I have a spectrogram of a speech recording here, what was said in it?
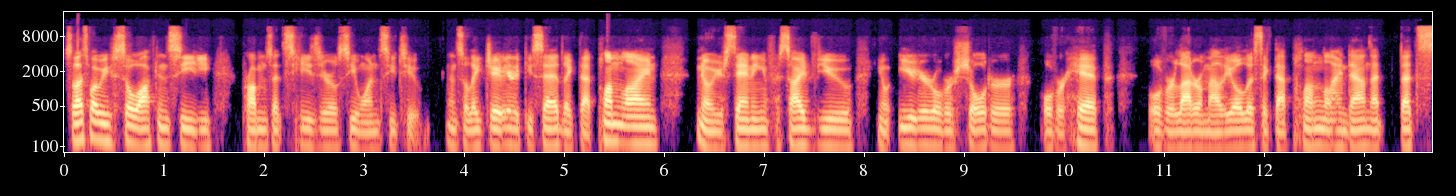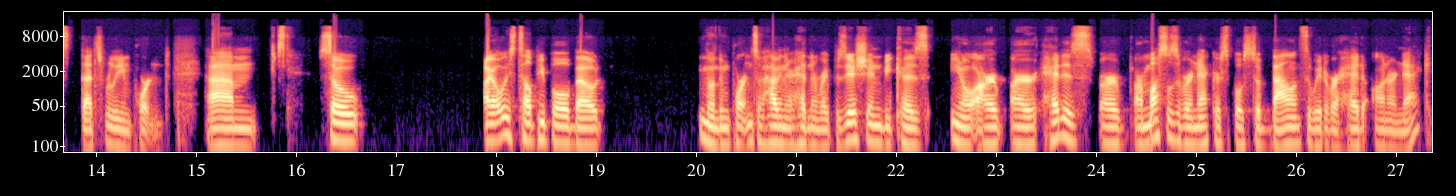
So that's why we so often see problems at C0, C1, C2. And so, like Jay, like you said, like that plumb line, you know, you're standing in a side view, you know, ear over shoulder, over hip, over lateral malleolus, like that plumb line down. That that's that's really important. Um, so I always tell people about you know the importance of having their head in the right position because you know our our head is our our muscles of our neck are supposed to balance the weight of our head on our neck.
